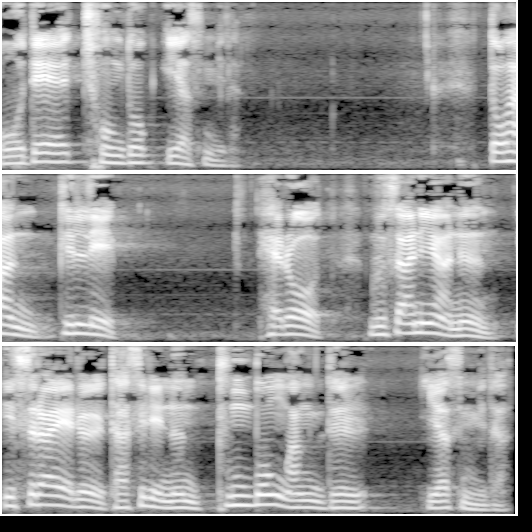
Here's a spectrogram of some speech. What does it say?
5대 총독이었습니다. 또한 빌립, 헤롯, 루사니아는 이스라엘을 다스리는 분봉왕들이었습니다.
